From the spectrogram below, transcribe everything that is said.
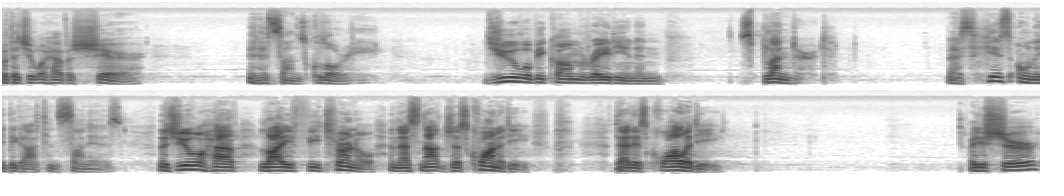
but that you will have a share in His Son's glory. You will become radiant and splendored as His only begotten Son is. That you will have life eternal, and that's not just quantity, that is quality. Are you sure?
